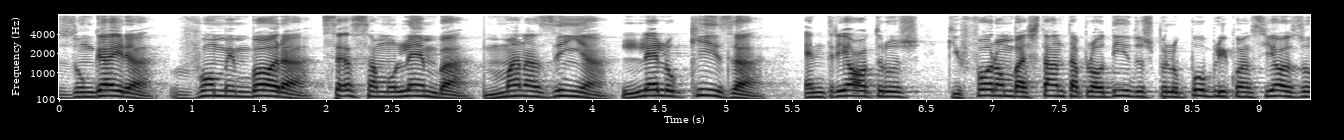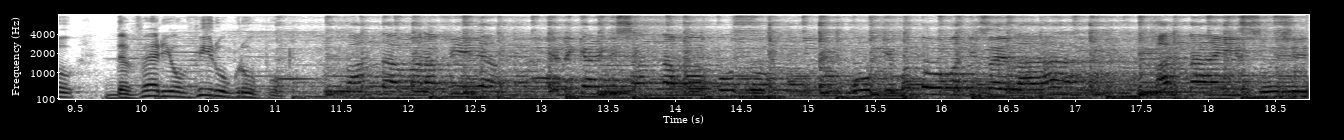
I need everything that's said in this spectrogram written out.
Zungueira, Vamos Embora, Cessa Mulemba, Manazinha, Lelo Kiza, entre outros, que foram bastante aplaudidos pelo público ansioso de ver e ouvir o grupo. Banda Maravilha, ele quer que o que mandou a dizer lá banda y songe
